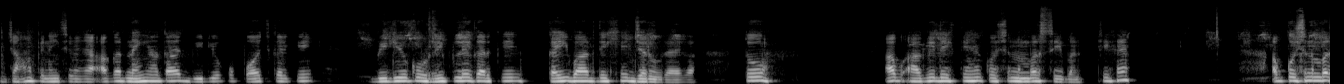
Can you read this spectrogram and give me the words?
जहाँ पे नहीं समझ आया अगर नहीं आता है, वीडियो को पॉज करके, वीडियो को रिप्ले करके कई बार देखिए, ज़रूर आएगा। तो अब आगे देखते हैं क्वेश्चन नंबर सेवन, ठीक है? अब क्वेश्चन नंबर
